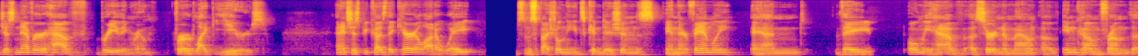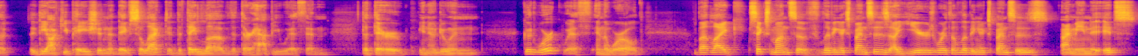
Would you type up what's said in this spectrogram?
just never have breathing room for like years, and it's just because they carry a lot of weight, some special needs conditions in their family, and they only have a certain amount of income from the the occupation that they've selected that they love that they're happy with and that they're you know doing good work with in the world but like six months of living expenses a year's worth of living expenses i mean it's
